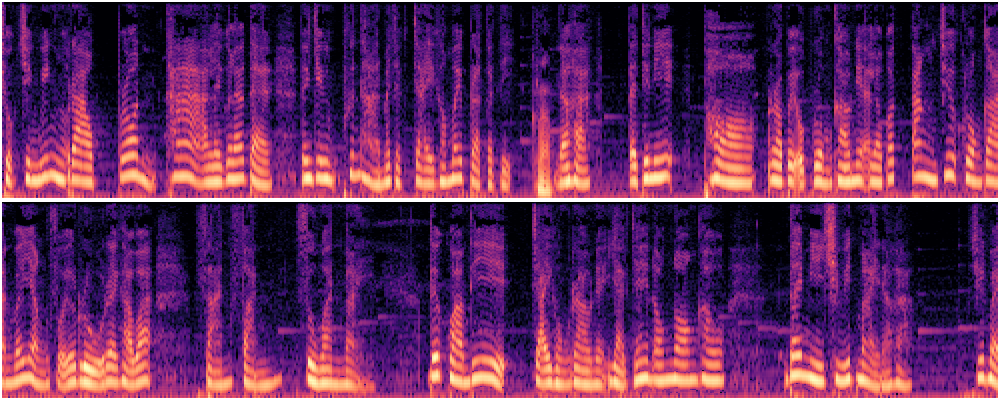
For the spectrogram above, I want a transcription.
ฉกชิงวิ่งราวปล้นฆ่าอะไรก็แล้วแต่ จริงๆ พื้นฐานมาจากใจเขาไม่ปกตินะคะ แต่ทีนี้พอเราไปอบรมเขาเนี่ยเราก็ตั้งชื่อโครงการไว้อย่างสวยหรูเลยค่ะว่า สารฝันสู่วันใหม่ ด้วยความที่ใจของเราเนี่ยอยากจะให้น้องๆเขาได้มีชีวิตใหม่นะคะ ชีวิตใหม่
